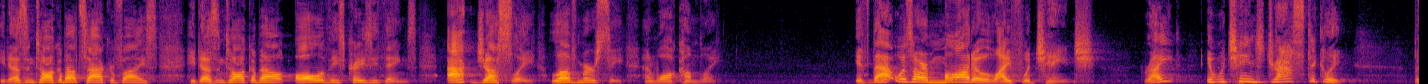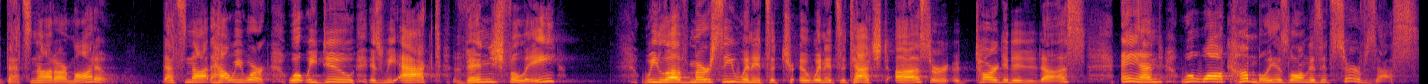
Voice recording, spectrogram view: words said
He doesn't talk about sacrifice. He doesn't talk about all of these crazy things. Act justly, love mercy, and walk humbly. If that was our motto, life would change right? It would change drastically. But that's not our motto. That's not how we work. What we do is we act vengefully. We love mercy when it's, when it's attached to us or targeted at us. And we'll walk humbly as long as it serves us.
